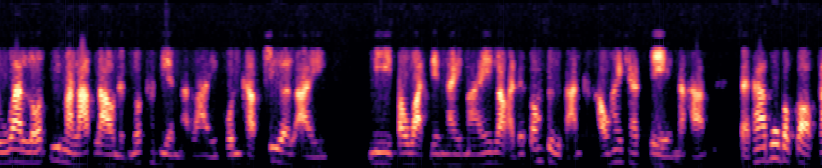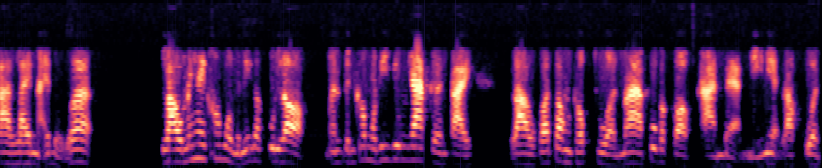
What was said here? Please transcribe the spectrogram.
รู้ว่ารถที่มารับเราเนี่ยรถทะเบียนอะไรคนขับชื่ออะไร มีประวัติยังไงไหมเราอาจจะต้องสื่อสารกับเขาให้ชัดเจนนะครับ แต่ถ้าผู้ประกอบการรายไหนบอกว่า เราไม่ให้ข้อมูลแบบนี้กับคุณหรอก มันเป็นข้อมูลที่ยุ่งยากเกินไป เราก็ต้องทบทวนว่าผู้ประกอบการแบบนี้เนี่ย เราควร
